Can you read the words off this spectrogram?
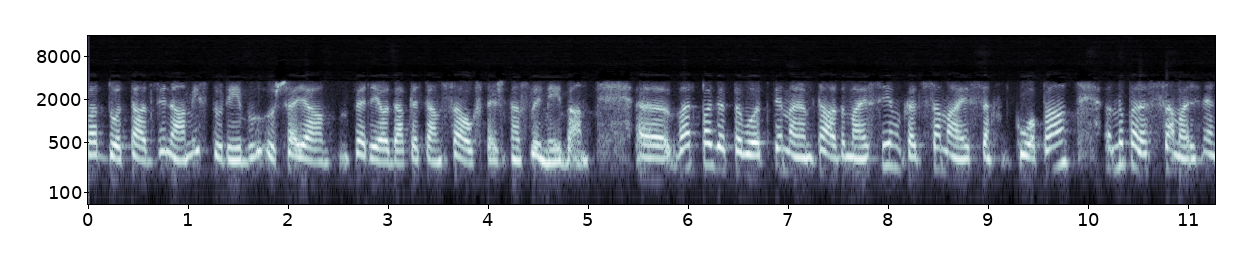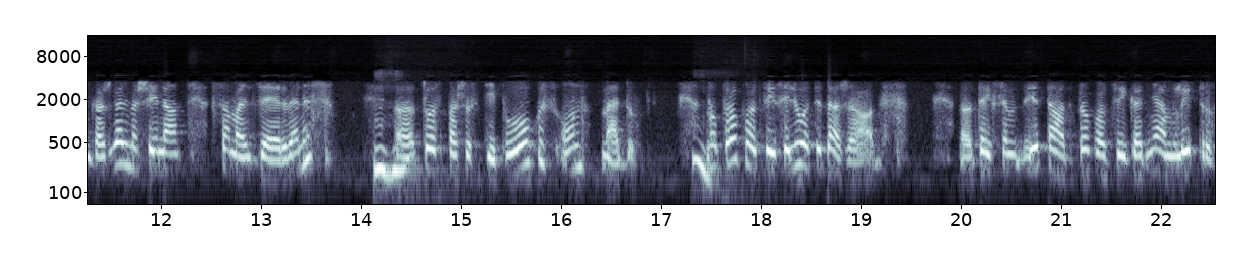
var dot tādu zinām izturību šajā periodā pret tām saukstēšanās slimībām. Uh, var pagatavot, piemēram, tādu maisījumu, kad samaisa kopā, nu, parasti samaļ vienkārši gaļmašīnā, samaļ dzērvenes, Mhm. uh, tos pašus ķiplokus un medu. Nu, proporcijas ir ļoti dažādas. Uh, Teiksim, ir tāda proporcija, kad ņem litru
